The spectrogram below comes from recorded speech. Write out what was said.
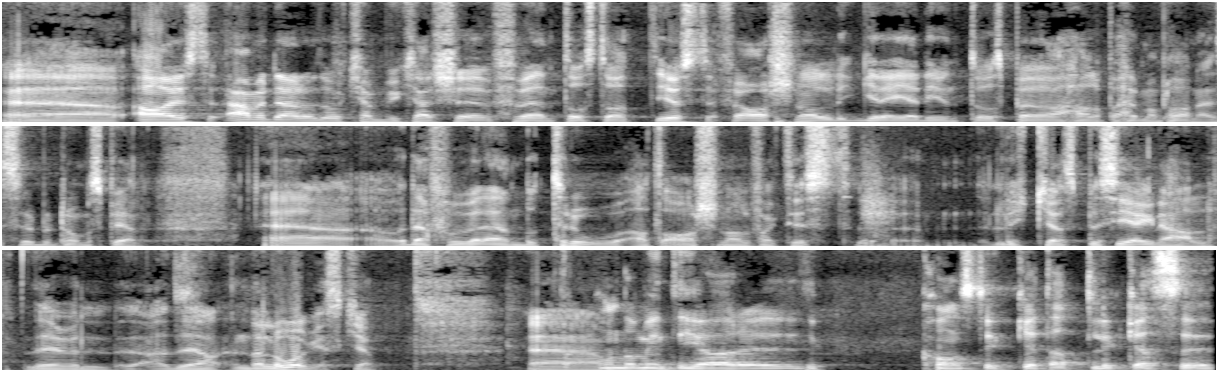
Eh, ja, just det. Ja, men där, då kan vi kanske förvänta oss då att, just det, för Arsenal grejade ju inte att spela Hall på hemmaplan, så det blir omspel. Uh, och där får vi väl ändå tro att Arsenal faktiskt eh, lyckas besegra Hall. Det är väl det enda logiska. Eh, Om de inte gör eh, konststycket att lyckas eh,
